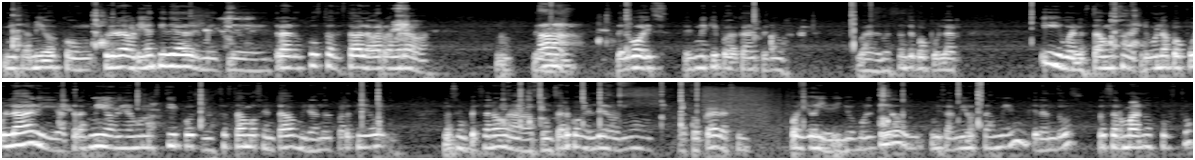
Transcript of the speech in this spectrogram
mis amigos con, tuvieron la brillante idea de, entrar justo donde estaba la barra brava, ¿no? ah. Del Boys, es un equipo de acá de Perú, bastante popular. Y bueno, estábamos en la tribuna popular y atrás mío había unos tipos y nosotros estábamos sentados mirando el partido y nos empezaron a apuntar con el dedo, ¿no? A tocar así. Oye, oye, yo volteo y mis amigos también, que eran dos, dos hermanos justo.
